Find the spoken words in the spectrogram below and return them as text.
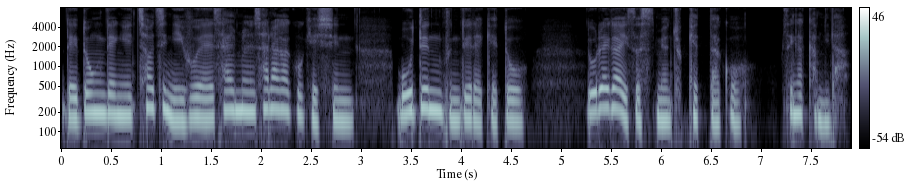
내동댕이 처진 이후의 삶을 살아가고 계신 모든 분들에게도 노래가 있었으면 좋겠다고 생각합니다.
